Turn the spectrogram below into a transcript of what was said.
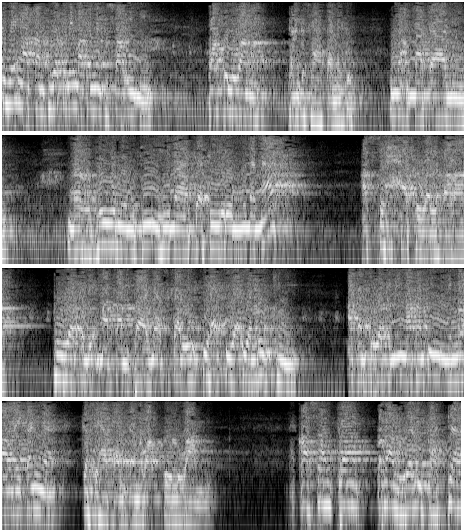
kenikmatan dua kenikmatan yang besar ini. Waktu luang dan kesehatan itu. Ni'matani maghbunun fihima kathirun minan nas as-sihhatu wal farah. Dua kenikmatan banyak sekali pihak-pihak yang rugi akan dua kenikmatan ini melalaikannya kesehatan dan waktu luang. Nah, kosong pengangguran ibadah.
